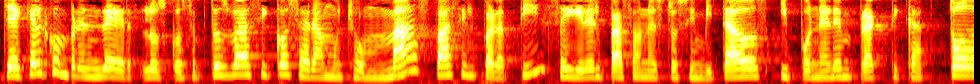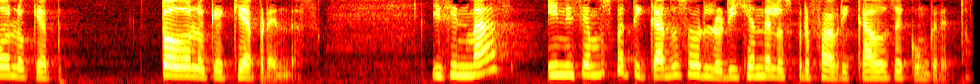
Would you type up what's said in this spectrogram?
ya que al comprender los conceptos básicos será mucho más fácil para ti seguir el paso a nuestros invitados y poner en práctica todo lo que, todo lo que aquí aprendas. Y sin más, iniciamos platicando sobre el origen de los prefabricados de concreto.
